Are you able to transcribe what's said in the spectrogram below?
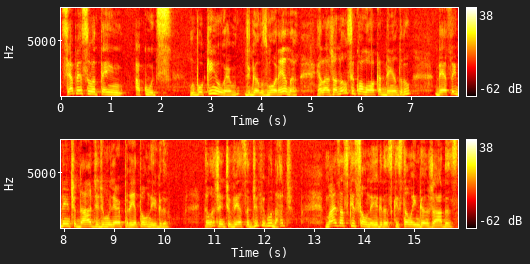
Se a pessoa tem a um pouquinho, é, digamos, morena, ela já não se coloca dentro dessa identidade de mulher preta ou negra. Então a gente vê essa dificuldade. Mas as que são negras, que estão enganjadas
